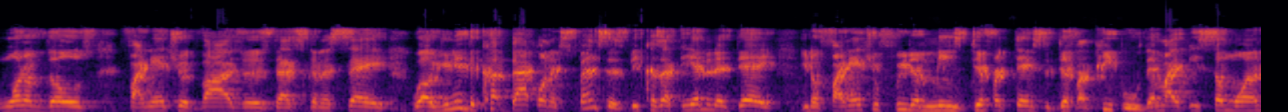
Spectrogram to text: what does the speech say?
one of those financial advisors that's going to say, well, you need to cut back on expenses because at the end of the day, you know, financial freedom means different things to different people. There might be someone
